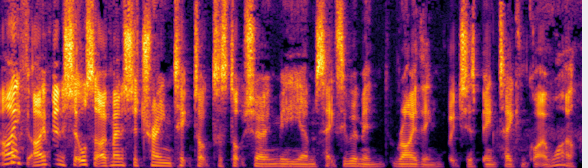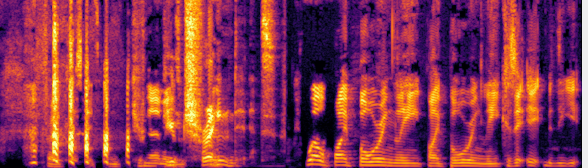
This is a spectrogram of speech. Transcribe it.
I've I've managed to also I've managed to train TikTok to stop showing me um, sexy women writhing, which has been taking quite a while. For, 'cause it's been You've trained it. Well, by boringly, by boringly, because it, it the,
